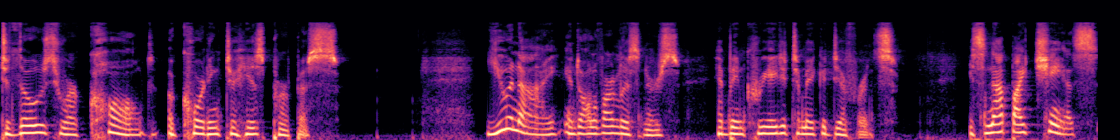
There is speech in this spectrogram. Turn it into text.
to those who are called according to his purpose. You and I and all of our listeners have been created to make a difference. It's not by chance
